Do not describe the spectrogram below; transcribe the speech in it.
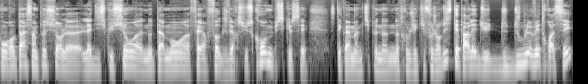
repasse un peu sur la discussion, euh, notamment euh, Firefox versus Chrome, puisque c'était quand même un petit peu notre, objectif aujourd'hui, c'était parler du, W3C.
